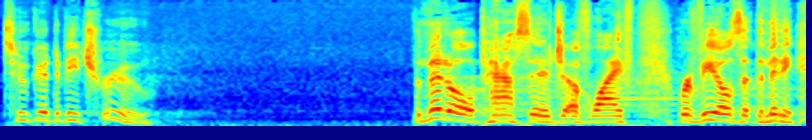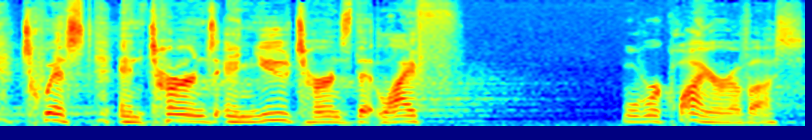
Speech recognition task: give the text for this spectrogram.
too good to be true. The middle passage of life reveals that the many twists and turns and U turns that life will require of us.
